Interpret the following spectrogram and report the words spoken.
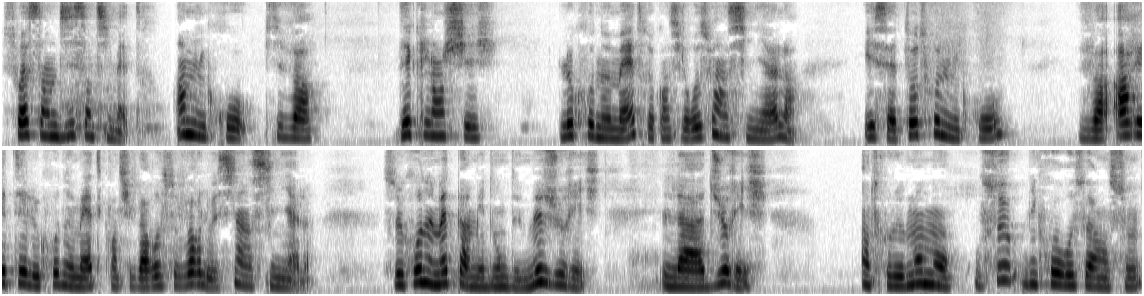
70 cm. Un micro qui va déclencher le chronomètre quand il reçoit un signal et cet autre micro va arrêter le chronomètre quand il va recevoir lui aussi un signal. Ce chronomètre permet donc de mesurer la durée entre le moment où ce micro reçoit un son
